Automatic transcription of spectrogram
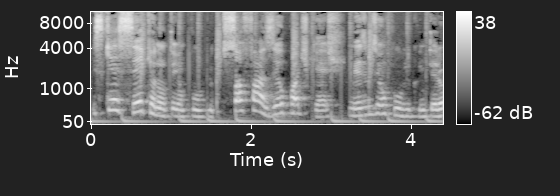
esquecer que eu não tenho público, só fazer o podcast, mesmo sem um público, entendeu?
